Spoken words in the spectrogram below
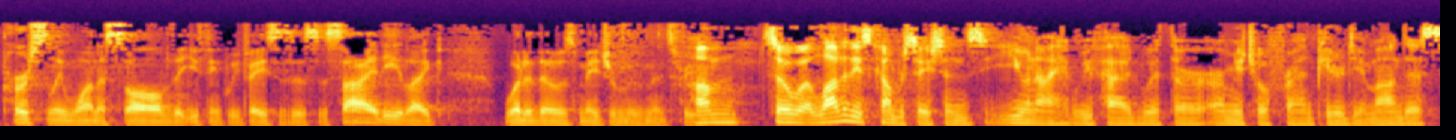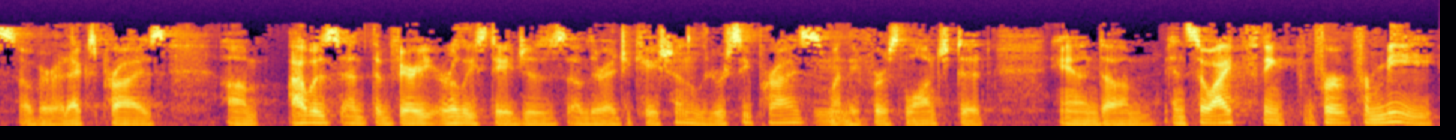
personally want to solve that you think we face as a society? Like, what are those major movements for you? Um, so a lot of these conversations you and I we've had with our, our mutual friend Peter Diamandis over at X Prize. Um, I was at the very early stages of their education literacy prize mm when they first launched it, and um, and so I think for for me,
